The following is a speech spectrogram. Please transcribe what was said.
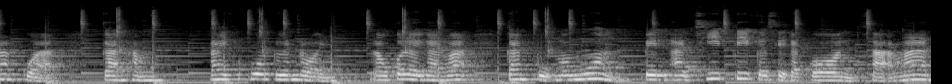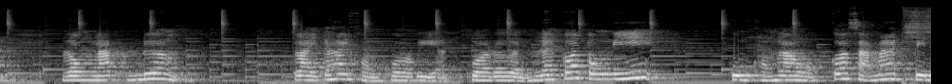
มากกว่า การทำไร่ข้าวโพดเรือนรอย เราก็เลยกายว่า การปลูกมะม่วงเป็นอาชีพที่เกษตรกรสามารถรองรับเรื่อง รายได้ของครัวเรือนครัวเรือน และก็ตรงนี้กลุ่มของเราก็สามารถเป็น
